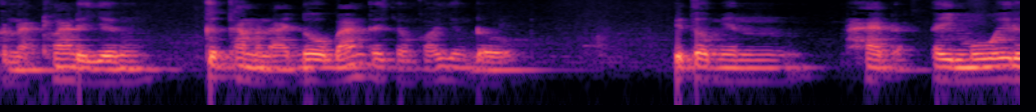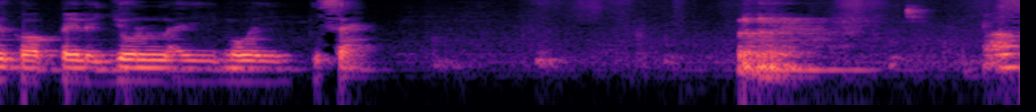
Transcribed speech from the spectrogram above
គណៈខ្លះដែលយើងគិតថាមិនអាចដូរបានតែចុងក្រោយយើងដូរពីទៅមានហេតុអីមួយឬក៏ពេលដែលយល់អីមួយពិសេសបង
